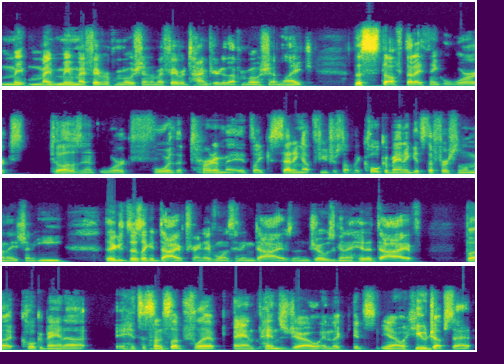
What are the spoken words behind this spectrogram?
my, my maybe my favorite promotion and my favorite time period of that promotion. Like the stuff that I think works doesn't work for the tournament. It's like setting up future stuff. Like Colt Cabana gets the first elimination. He there, there's like a dive train. Everyone's hitting dives, and Joe's gonna hit a dive, but Colt Cabana hits a sunset flip and pins Joe, and the, it's you know a huge upset.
